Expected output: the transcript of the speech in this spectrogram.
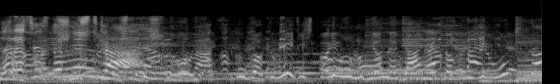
Teraz jestem ninja! Ugotuję dziś twoje ulubione danie, to będzie uczta.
